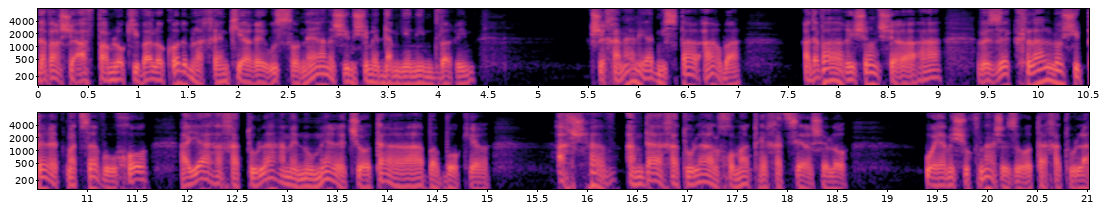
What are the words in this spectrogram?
דבר שאף פעם לא קיווה לו קודם לכן, כי הרי הוא שונא אנשים שמדמיינים דברים. כשחנה ליד מספר ארבע, הדבר הראשון שראה, וזה כלל לא שיפר את מצב רוחו, היה החתולה המנומרת שאותה ראה בבוקר. עכשיו עמדה החתולה על חומת החצר שלו. הוא היה משוכנע שזו אותה חתולה.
